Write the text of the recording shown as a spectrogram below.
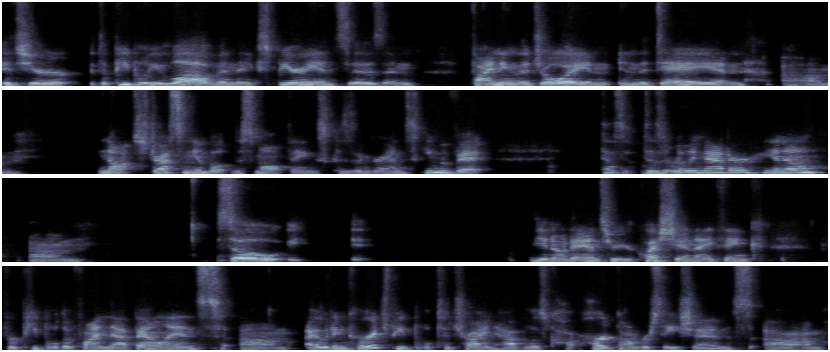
it's your it's the people you love and the experiences and finding the joy in in the day and um, not stressing about the small things. Because the grand scheme of it does does it really matter you know? Um, so it, you know to answer your question i think for people to find that balance, um, I would encourage people to try and have those hard conversations. Um,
